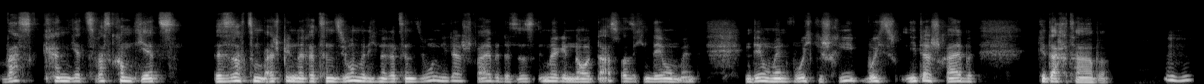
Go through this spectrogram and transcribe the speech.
was kann jetzt, was kommt jetzt? Das ist auch zum Beispiel eine Rezension, wenn ich eine Rezension niederschreibe, das ist immer genau das, was ich in dem Moment, in dem Moment, wo ich geschrieben, wo ich es niederschreibe, gedacht habe. Mhm.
